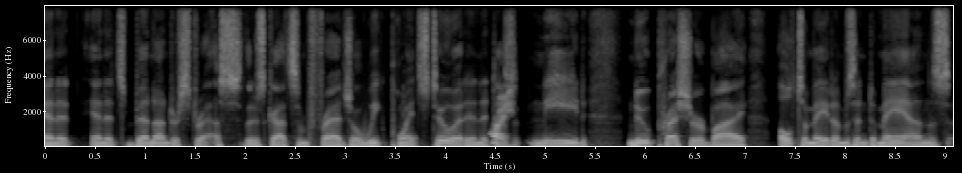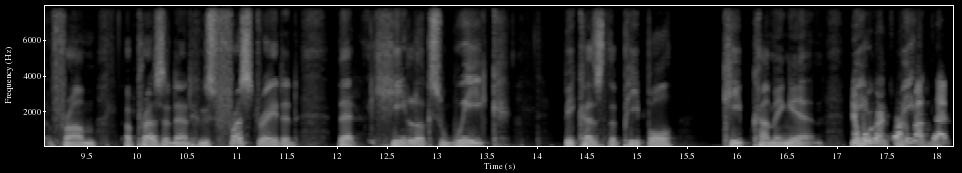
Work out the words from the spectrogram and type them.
and it and it's been under stress. There's got some fragile weak points to it, and it right. doesn't need new pressure by ultimatums and demands from a president who's frustrated that he looks weak because the people keep coming in. And me, we're going to talk me, about that,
